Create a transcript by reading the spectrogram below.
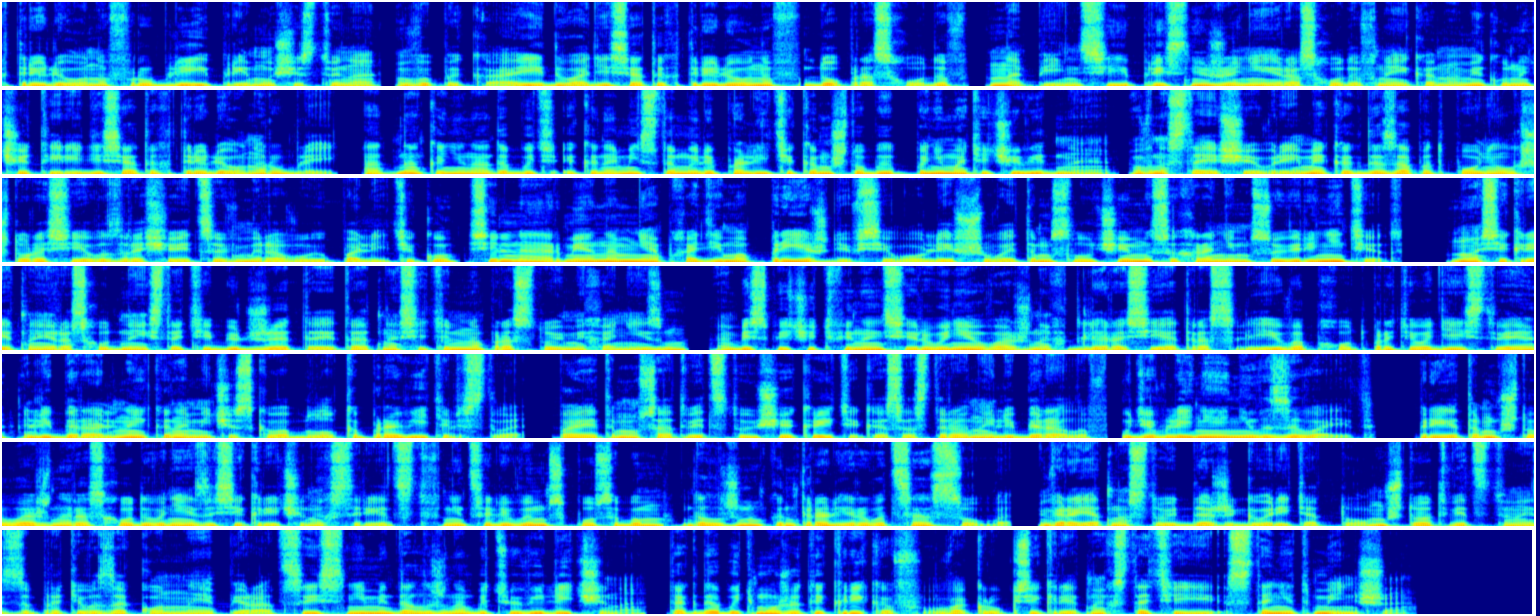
триллионов рублей, преимущественно ВПК, и 2 триллионов доп. расходов на пенсии при снижении расходов на экономику на 4 триллиона рублей. Однако не надо быть экономистом или политиком, чтобы понимать очевидное. В настоящее время, когда Запад понял, что Россия возвращается в мировую политику, сильная армия нам необходима прежде всего, лишь в этом случае мы сохраним суверенитет. Но секретные расходные статьи бюджета – это относительно простой механизм обеспечить финансирование важных для России отраслей в обход противодействия либерально-экономического блока правительства. Поэтому соответствующая критика со стороны либералов удивления не вызывает. При этом, что важно, расходование засекреченных средств нецелевым способом должно контролироваться особо. Вероятно, стоит даже говорить о том, что ответственность за противозаконные операции с ними должна быть увеличена. Тогда, быть может, и криков вокруг секретных статей станет меньше.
